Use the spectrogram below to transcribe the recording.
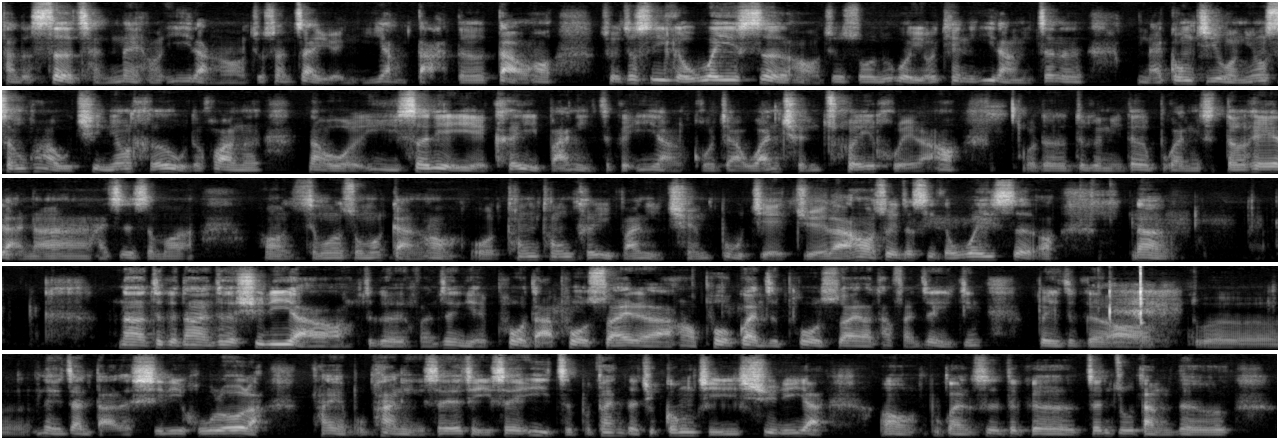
它的射程内哈，伊朗哦，就算再远一样打得到哈，所以这是一个威慑哈，就是说，如果有一天你伊朗你真的来攻击我，你用生化武器，你用核武的话呢，那我以色列也可以把你这个伊朗国家完全摧毁了哈。我的这个你的不管你是德黑兰啊，还是什么哦，什么什么港哈，我通通可以把你全部解决了哈，所以这是一个威慑哦，那。那这个当然，这个叙利亚哦，这个反正也破打破摔了，然后破罐子破摔啊，他反正已经被这个哦，呃，内战打得稀里糊涂了，他也不怕你以色列，而且以色列一直不断的去攻击叙利亚哦，不管是这个真主党的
